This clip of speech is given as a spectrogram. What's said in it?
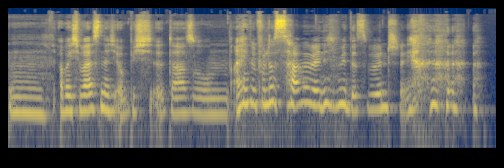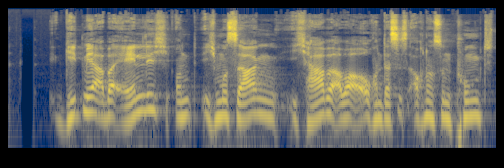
mh, hm, aber ich weiß nicht, ob ich da so einen Einfluss habe, wenn ich mir das wünsche. Geht mir aber ähnlich und ich muss sagen, ich habe aber auch, und das ist auch noch so ein Punkt,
